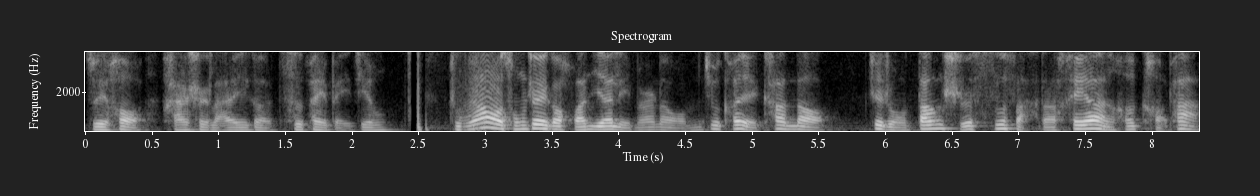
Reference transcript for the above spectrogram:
最后还是来一个赐配北京。主要从这个环节里面呢，我们就可以看到这种当时司法的黑暗和可怕。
